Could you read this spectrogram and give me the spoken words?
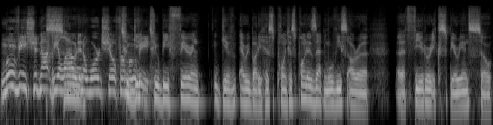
Movie should not be allowed so, in award show for to movie. Get, to be fair and give everybody his point, his point is that movies are a, a theater experience. So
